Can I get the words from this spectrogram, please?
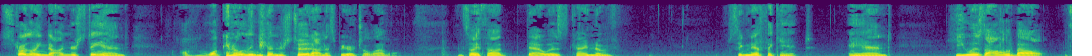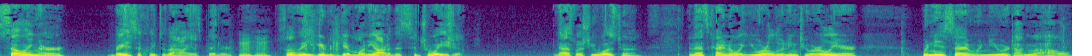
struggling to understand what can only be understood on a spiritual level. And so I thought that was kind of significant. And he was all about selling her basically to the highest bidder Mm-hmm. so that he could get money out of this situation. That's what she was to him. And that's kind of what you were alluding to earlier when you said, when you were talking about how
